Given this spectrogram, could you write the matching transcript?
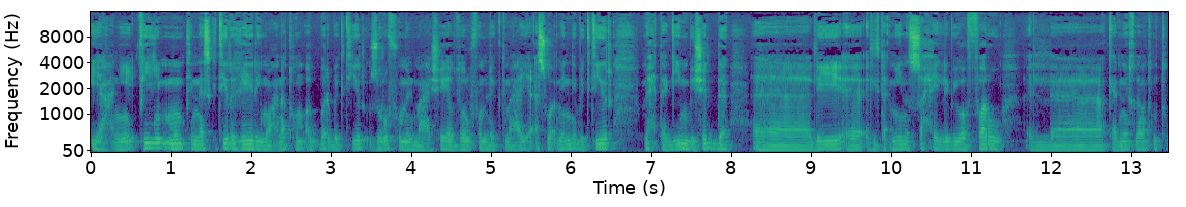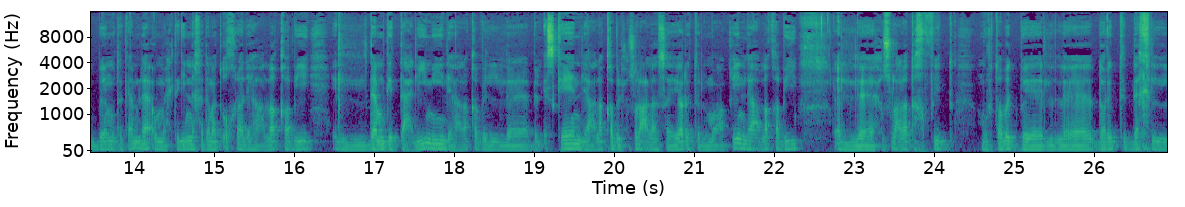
يعني في ممكن ناس كتير غيري معاناتهم أكبر بكتير ظروفهم المعيشية وظروفهم الاجتماعية أسوأ مني بكتير. محتاجين بشدة آه للتأمين الصحي اللي بيوفروا كارنيه خدمات الطبية المتكاملة أو محتاجين لخدمات أخرى لها علاقة بالدمج التعليمي لها علاقة بالإسكان لها علاقة بالحصول على سيارة المعاقين لها علاقة بالحصول على تخفيض مرتبط بضريبة الدخل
